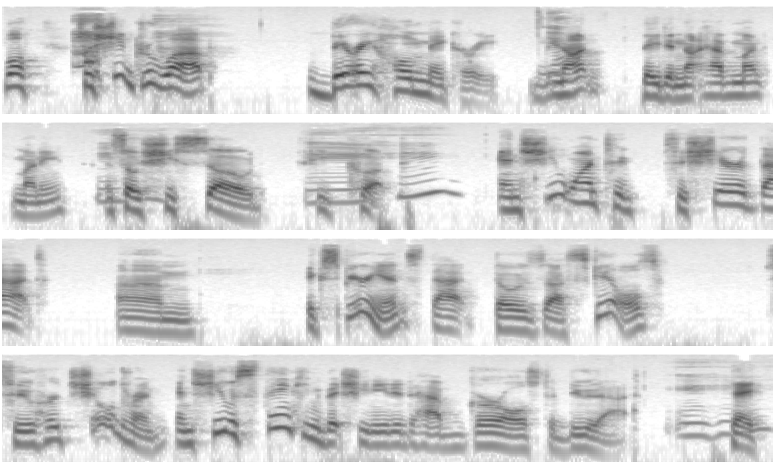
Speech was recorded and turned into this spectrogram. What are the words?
well. So she grew up very homemakery. Yeah. Not they did not have mon- money, and so she sewed, she cooked, Mhm. and she wanted to, to share that um, experience, that those uh, skills, to her children. And she was thinking that she needed to have girls to do that. Mhm. Okay,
